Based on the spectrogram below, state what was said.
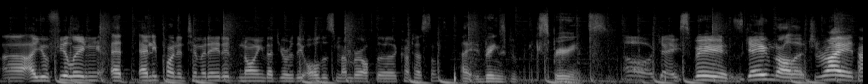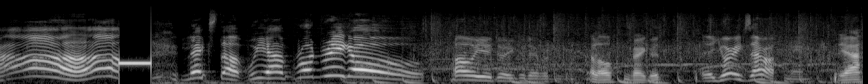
Uh, are you feeling at any point intimidated, knowing that you're the oldest member of the contestants? Uh, it brings experience. Oh, okay, experience, game knowledge, right? Ah! Next up, we have Rodrigo. How are you doing today, Rodrigo? Hello, very good. Uh, you're a Xerath, man. Yeah,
